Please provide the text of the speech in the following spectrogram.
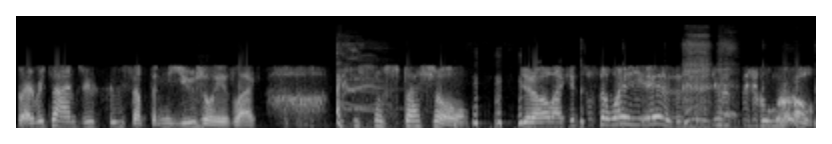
So every time Jude sees something, he usually is like, oh, "This is so special," you know, like it's just the way he is. It's the cutest thing in the world.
